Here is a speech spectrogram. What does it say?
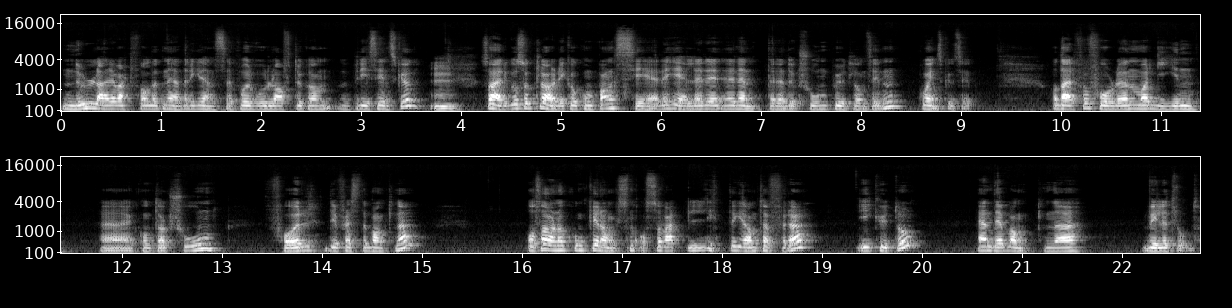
null er i hvert fall et nedre grense for hvor lavt du kan prise innskudd. Mm. Så ergo så klarer de ikke å kompensere hele rentereduksjonen på utlånssiden på innskuddssiden. Og derfor får du en marginkontraksjon eh, for de fleste bankene. Og så har nok konkurransen også vært litt tøffere i Q2 enn det bankene ville trodd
